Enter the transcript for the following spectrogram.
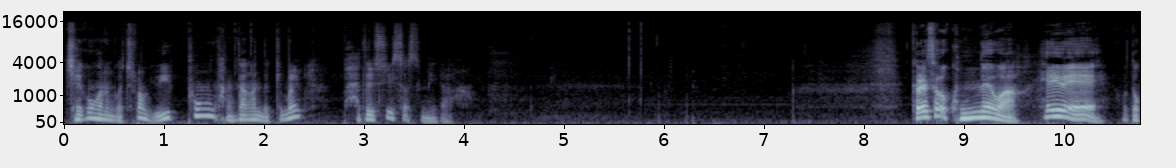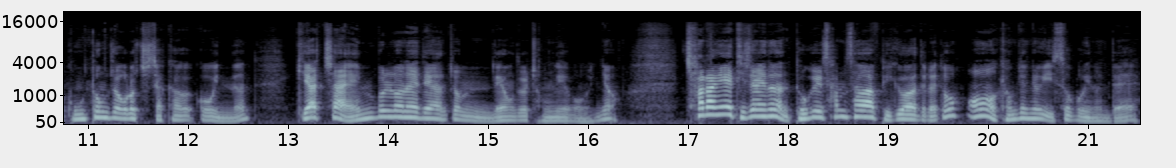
제공하는 것처럼 위풍당당한 느낌을 받을 수 있었습니다. 그래서 국내와 해외에 또 공통적으로 지적하고 있는 기아차 엠블럼에 대한 좀 내용들을 정리해 보면요. 차량의 디자인은 독일 3사와 비교하더라도 어, 경쟁력이 있어 보이는데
